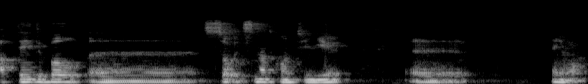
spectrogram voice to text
updatable, uh, so it's not continue uh, anymore.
